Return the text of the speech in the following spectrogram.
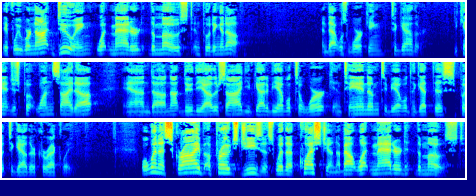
if we were not doing what mattered the most in putting it up. And that was working together. You can't just put one side up and uh, not do the other side. You've got to be able to work in tandem to be able to get this put together correctly. Well, when a scribe approached Jesus with a question about what mattered the most,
